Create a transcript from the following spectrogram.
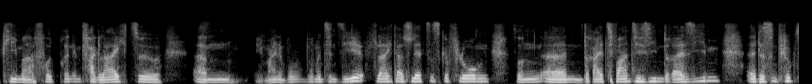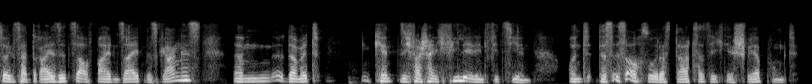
Klimafootprint im Vergleich zu, ähm, ich meine, womit sind Sie vielleicht als letztes geflogen? So ein, äh, 320, 737. Äh, das ist ein Flugzeug, das hat drei Sitze auf beiden Seiten des Ganges. Ähm, damit könnten sich wahrscheinlich viele identifizieren. Und das ist auch so, dass da tatsächlich der Schwerpunkt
